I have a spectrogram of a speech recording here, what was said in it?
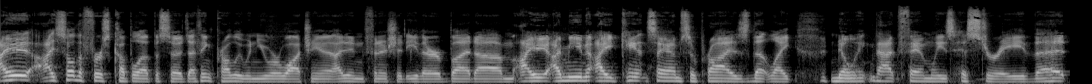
I I saw the first couple episodes. I think probably when you were watching it, I didn't finish it either. But um, I I mean, I can't say I'm surprised that like knowing that family's history, that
